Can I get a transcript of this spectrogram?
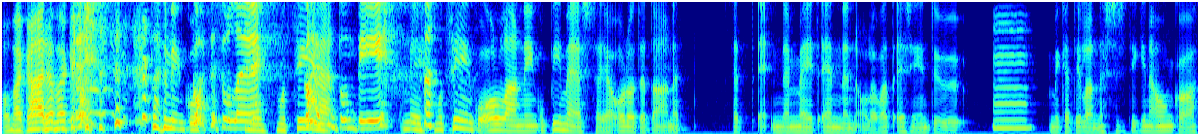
oh my god, oh my god. tai niinku, Kohta se tulee niin, mut siinä, kahdeksan tuntia. niin, mut siinä kun ollaan niinku pimeässä ja odotetaan, että et ne meitä ennen olevat esiintyy, Mm. mikä tilanne se sitten ikinä onkaan,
